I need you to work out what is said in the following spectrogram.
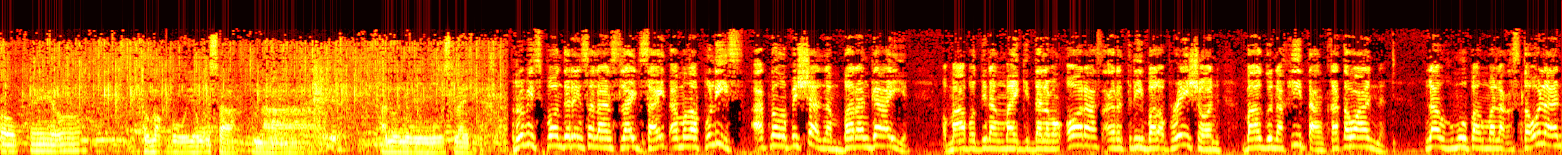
Okay, oh. Tumakbo yung isa na ano yung slide. Rumisponde rin sa landslide site ang mga pulis at mga opisyal ng barangay. Umabot din ng mahigit dalawang oras ang retrieval operation bago nakita ang katawan. Nang humupang malakas na ulan,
